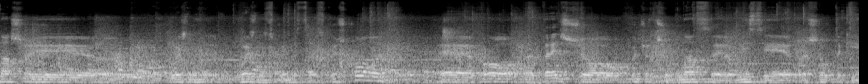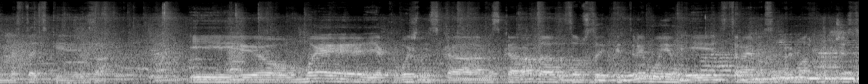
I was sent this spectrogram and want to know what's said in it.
нашої е, Вижни- Вижницької мистецької школи е, про те, що хочуть, щоб у нас е, в місті пройшов такий мистецький захід. І ми, як Вижницька міська рада, завжди підтримуємо і стараємося приймати участь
